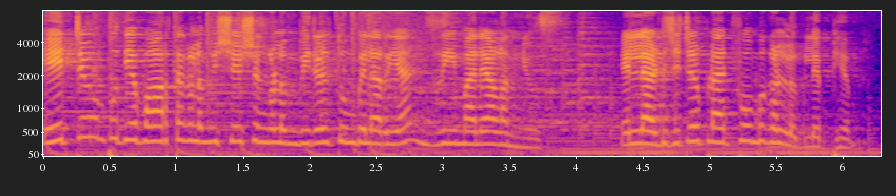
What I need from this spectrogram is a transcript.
ഏറ്റവും പുതിയ വാർത്തകളും വിശേഷങ്ങളും വിരൽ തുമ്പിലറിയാൻ സി മലയാളം ന്യൂസ്. എല്ലാ ഡിജിറ്റൽ പ്ലാറ്റ്ഫോമുകളിലും ലഭ്യം.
